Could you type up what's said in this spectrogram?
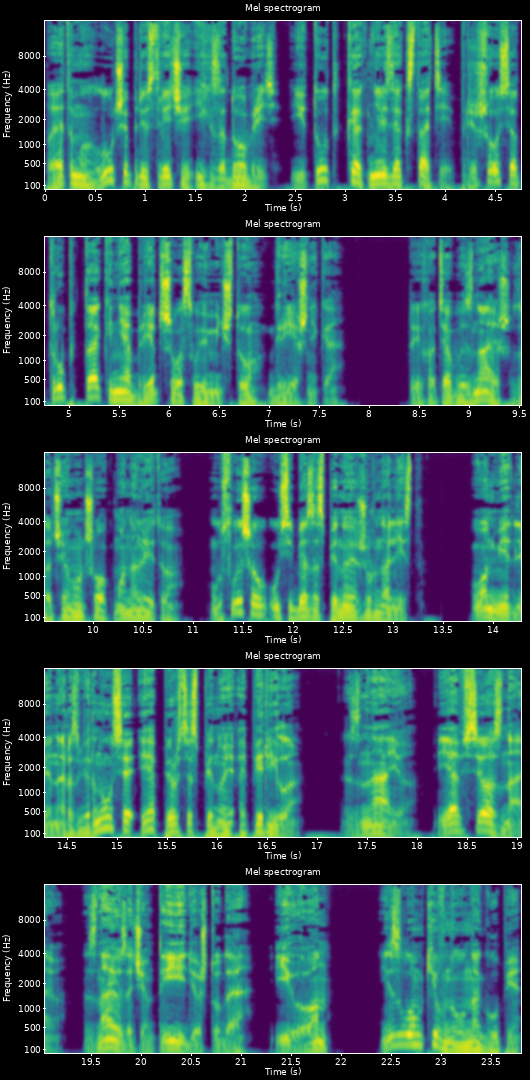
Поэтому лучше при встрече их задобрить. И тут, как нельзя кстати, пришелся труп так и не обретшего свою мечту грешника. «Ты хотя бы знаешь, зачем он шел к монолиту?» Услышал у себя за спиной журналист. Он медленно развернулся и оперся спиной о перила. «Знаю. Я все знаю. Знаю, зачем ты идешь туда. И он...» Излом кивнул на гупи.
